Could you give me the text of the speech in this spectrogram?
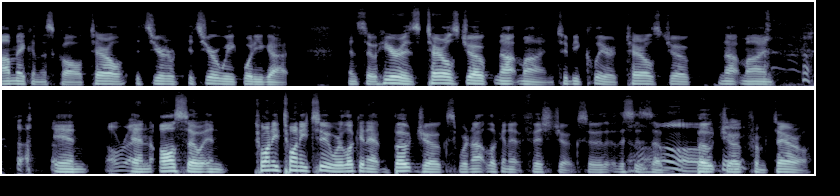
I'm making this call. Terrell, it's your it's your week. What do you got?" And so here is Terrell's joke, not mine. To be clear, Terrell's joke, not mine. and right. and also in 2022, we're looking at boat jokes. We're not looking at fish jokes. So th- this is a Oh, boat okay. joke from Terrell.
